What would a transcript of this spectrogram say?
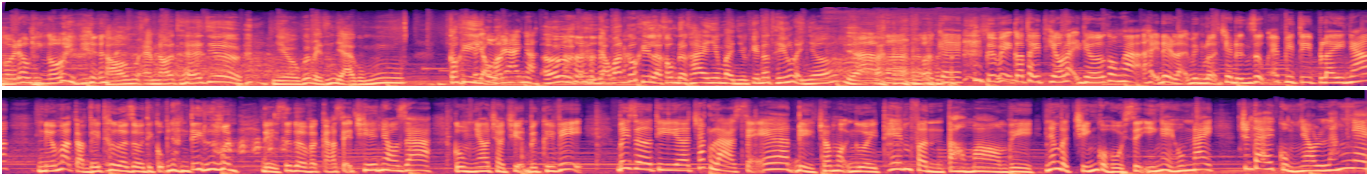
ngồi đâu thì ngồi. Không em nói thế chứ. Nhiều quý vị thính giả cũng có khi giọng anh, anh à? ừ giọng anh có khi là không được hay nhưng mà nhiều khi nó thiếu lại nhớ dạ À vâng, ok. Quý vị có thấy thiếu lại nhớ không ạ? Hãy để lại bình luận trên ứng dụng FPT Play nhá. Nếu mà cảm thấy thừa rồi thì cũng nhắn tin luôn để Sugar và Cáo sẽ chia nhau ra cùng nhau trò chuyện với quý vị. Bây giờ thì à, chắc là sẽ để cho mọi người thêm phần tò mò về nhân vật chính của hồi sự ý ngày hôm nay. Chúng ta hãy cùng nhau lắng nghe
